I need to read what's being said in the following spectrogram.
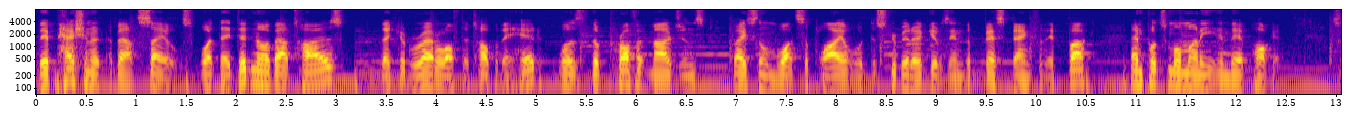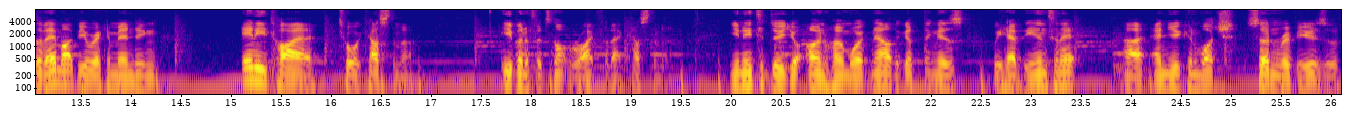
They're passionate about sales. What they did know about tires that could rattle off the top of their head was the profit margins based on what supplier or distributor gives them the best bang for their buck and puts more money in their pocket. So they might be recommending any tire to a customer, even if it's not right for that customer. You need to do your own homework now. The good thing is we have the internet uh, and you can watch certain reviews of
